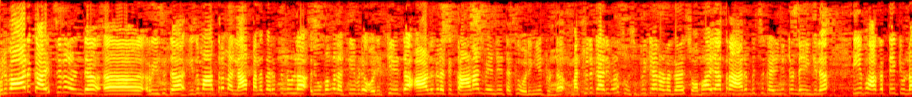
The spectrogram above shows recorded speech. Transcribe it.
ഒരുപാട് കാഴ്ചകളുണ്ട് റീസിറ്റ് ഇത് മാത്രമല്ല പലതരത്തിലുള്ള രൂപങ്ങളൊക്കെ ഇവിടെ ഒരുക്കിയിട്ട് ആളുകളൊക്കെ കാണാൻ വേണ്ടിയിട്ടൊക്കെ ഒരുങ്ങിയിട്ടുണ്ട്. മറ്റൊരു കാര്യം കൂടെ സൂചിപ്പിക്കാനുള്ളത് ശോഭായാത്ര ആരംഭിച്ചു കഴിഞ്ഞിട്ടുണ്ടെങ്കിൽ ഈ ഭാഗത്തേക്കുള്ള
